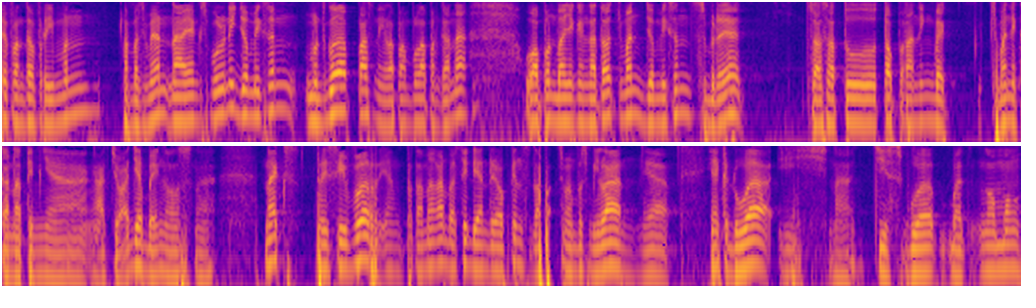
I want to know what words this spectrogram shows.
Devonta Freeman 89. Nah, yang ke-10 nih Joe Mixon menurut gue pas nih 88 karena walaupun banyak yang nggak tahu cuman Joe Mixon sebenarnya salah satu top running back. Cuman nih karena timnya ngaco aja Bengals. Nah, Next receiver yang pertama kan pasti DeAndre Hopkins 99 ya. Yang kedua ih najis gue buat ngomong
